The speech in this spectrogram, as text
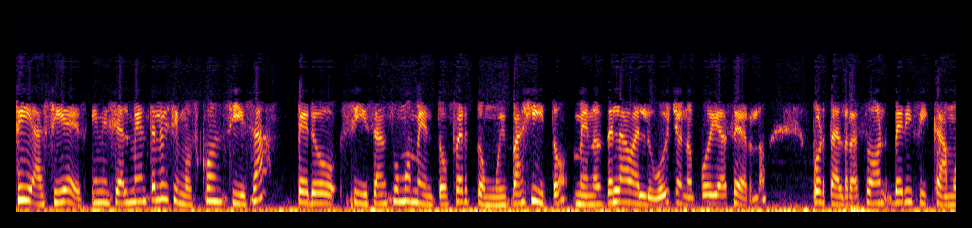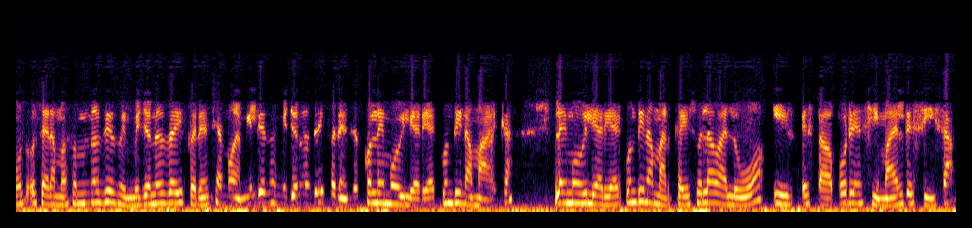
Sí, así es. Inicialmente lo hicimos con CISA, pero CISA en su momento ofertó muy bajito, menos del avalúo, y yo no podía hacerlo. Por tal razón, verificamos, o sea, era más o menos 10 mil millones de diferencia, 9 mil, 10 mil millones de diferencia con la inmobiliaria de Cundinamarca. La inmobiliaria de Cundinamarca hizo el avalúo y estaba por encima del de CISA.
